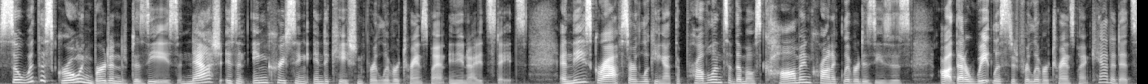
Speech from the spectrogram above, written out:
So, with this growing burden of disease, NASH is an increasing indication for liver transplant in the United States. And these graphs are looking at the prevalence of the most common chronic liver diseases uh, that are waitlisted for liver transplant candidates,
